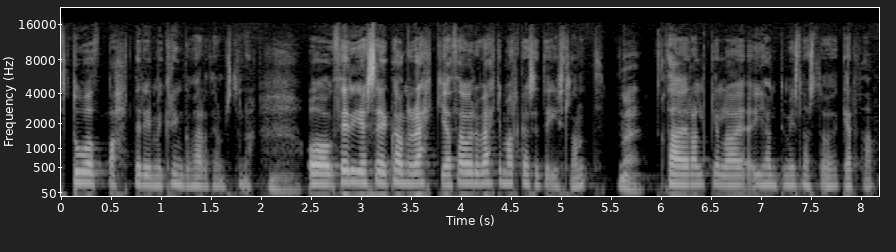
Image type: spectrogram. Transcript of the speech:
stóðbatteri með kringum ferðarþjónustuna mm. og þegar ég segi hvað hann eru ekki að þá erum við ekki markað sér til Ísland Nei, það er algjörlega í höndum Íslandsstofu að gera það.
